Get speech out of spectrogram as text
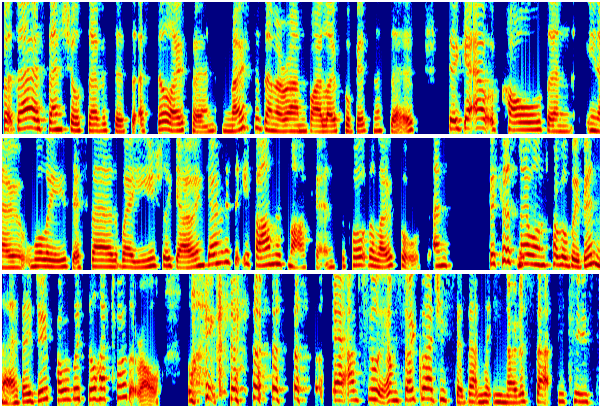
but they're essential services that are still open. Most of them are run by local businesses. So get out of Coles and, you know, Woolies if they're where you usually go and go and visit your farmers market and support the locals. And because no one's probably been there, they do probably still have toilet roll. Like, yeah, absolutely. I'm so glad you said that and that you noticed that because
